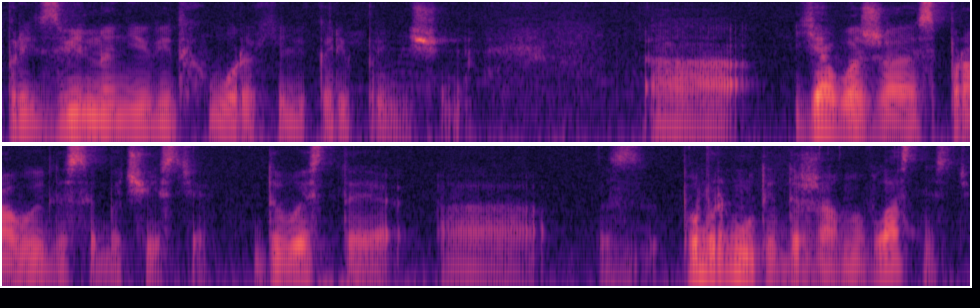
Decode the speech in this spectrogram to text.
при звільненні від хворих і лікарів приміщення. Я вважаю справою для себе честі довести, повернути державну власність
